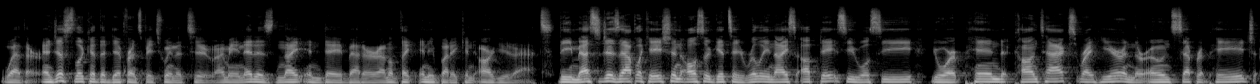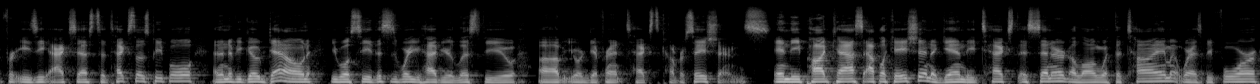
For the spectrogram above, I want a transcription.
weather. And just look at the difference between the two. I mean, it is night and day better. I don't think anybody can argue that. The messages application also gets a really nice update. So you will see your pinned contacts right here in their own separate page for easy access to text those people. And then if you go down, you will see this is where you have your list view of your different text conversations. In the podcast application, again, the text is centered along with the time, whereas before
